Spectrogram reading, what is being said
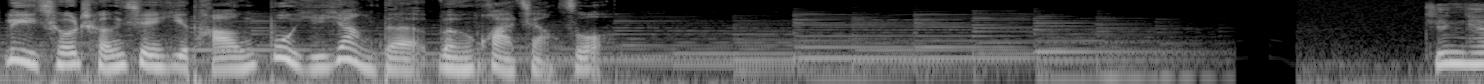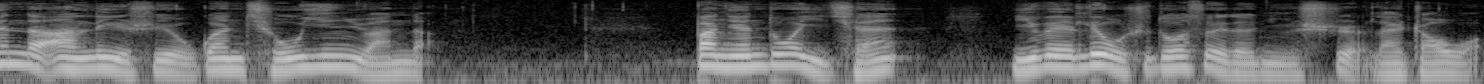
力求呈现一堂不一样的文化讲座。今天的案例是有关求姻缘的。半年多以前，一位六十多岁的女士来找我。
